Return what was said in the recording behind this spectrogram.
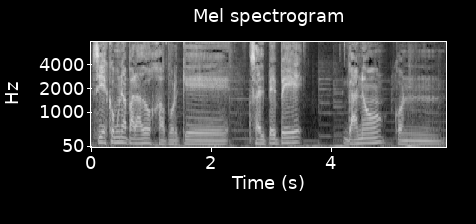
Sí, es como una paradoja porque, o sea, el PP ganó con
